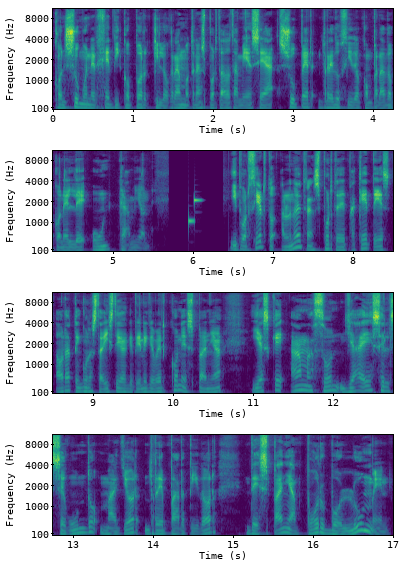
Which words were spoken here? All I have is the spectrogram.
consumo energético por kilogramo transportado también sea súper reducido comparado con el de un camión. Y por cierto, hablando de transporte de paquetes, ahora tengo una estadística que tiene que ver con España y es que Amazon ya es el segundo mayor repartidor de España por volumen.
